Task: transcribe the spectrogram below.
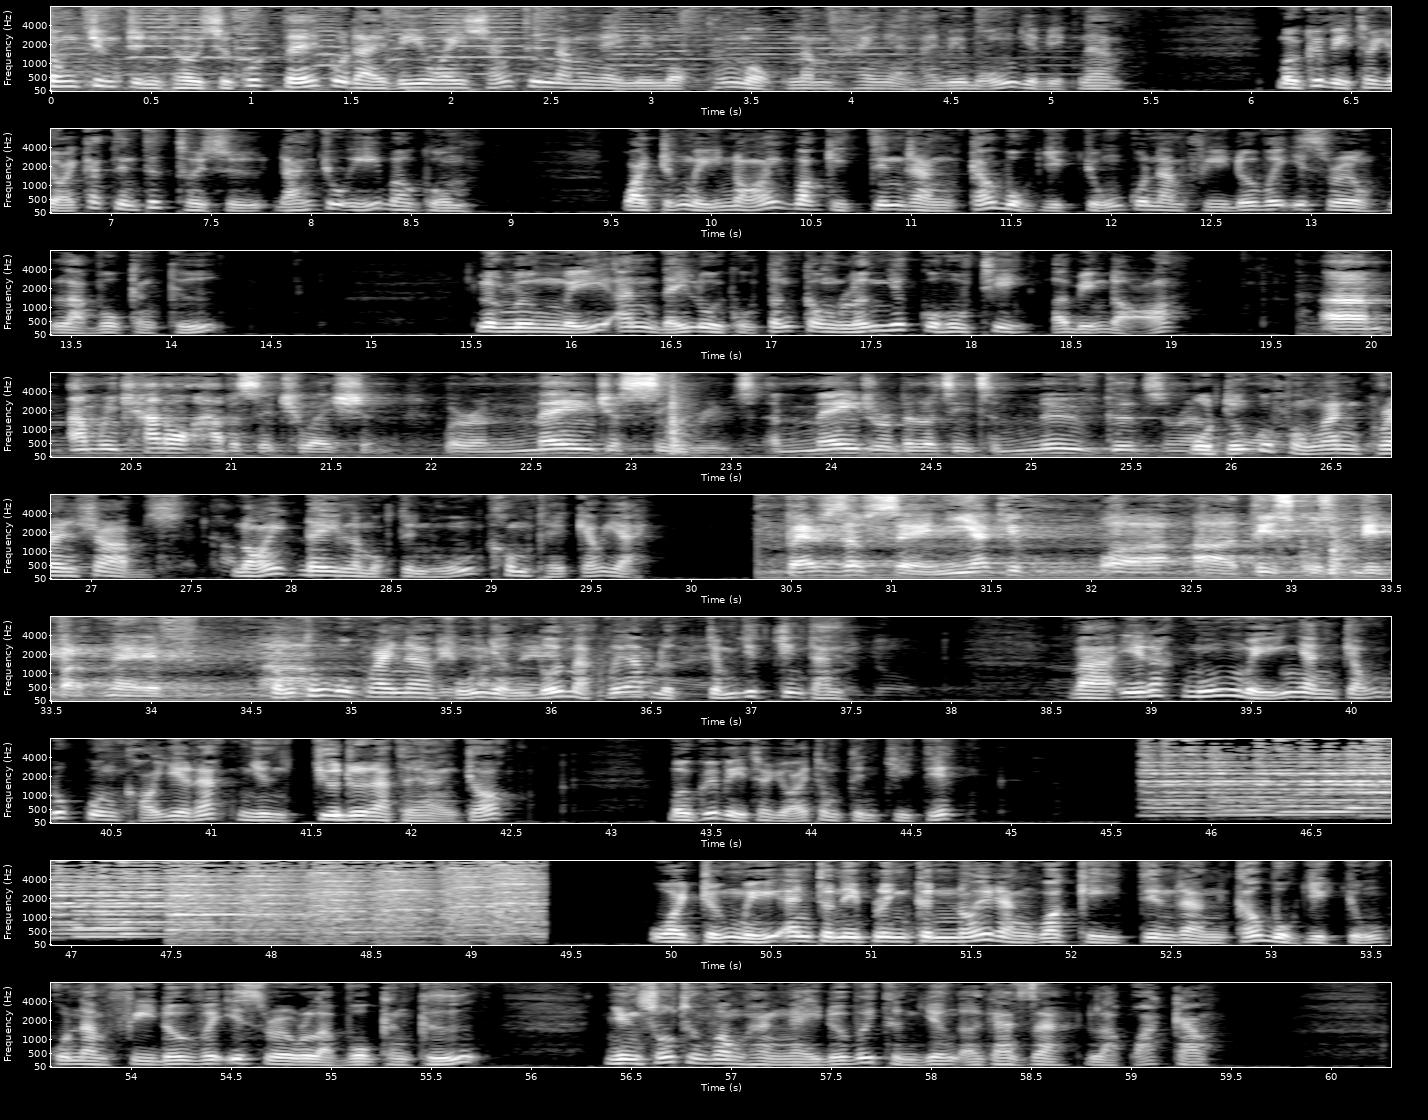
Trong chương trình thời sự quốc tế của đài VOA sáng thứ Năm ngày 11 tháng 1 năm 2024 về Việt Nam, mời quý vị theo dõi các tin tức thời sự đáng chú ý bao gồm Ngoại trưởng Mỹ nói Hoa Kỳ tin rằng cáo buộc diệt chủng của Nam Phi đối với Israel là vô căn cứ. Lực lượng Mỹ-Anh đẩy lùi cuộc tấn công lớn nhất của Houthi ở Biển Đỏ. Um, and we cannot have a situation where a major sea route, a major ability to move goods around Bộ trưởng Quốc phòng Anh Grant Shapps nói đây là một tình huống không thể kéo dài Перш за все, ніяких а, а, тиску від партнерів. а, Tổng thống Ukraine phủ nhận đối mặt với áp lực chấm dứt chiến tranh. Và Iraq muốn Mỹ nhanh chóng rút quân khỏi Iraq nhưng chưa đưa ra thời hạn chót. Mời quý vị theo dõi thông tin chi tiết. Ngoại trưởng Mỹ Antony Blinken nói rằng Hoa Kỳ tin rằng cáo buộc diệt chủng của Nam Phi đối với Israel là vô căn cứ, nhưng số thương vong hàng ngày đối với thường dân ở Gaza là quá cao.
